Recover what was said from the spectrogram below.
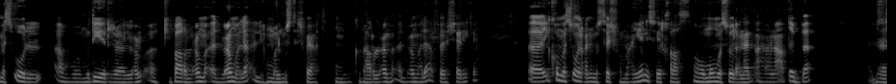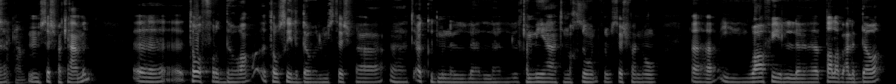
المسؤول أو مدير كبار العملاء اللي هم المستشفيات. هم كبار العملاء في الشركة. آه، يكون مسؤول عن مستشفى معين يصير خلاص هو مو مسؤول عن عن أطباء. مستشفى كامل. مستشفى كامل. آه، توفر الدواء توصيل الدواء للمستشفى آه، تأكد من الكميات المخزون في المستشفى إنه يوافي الطلب على الدواء.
